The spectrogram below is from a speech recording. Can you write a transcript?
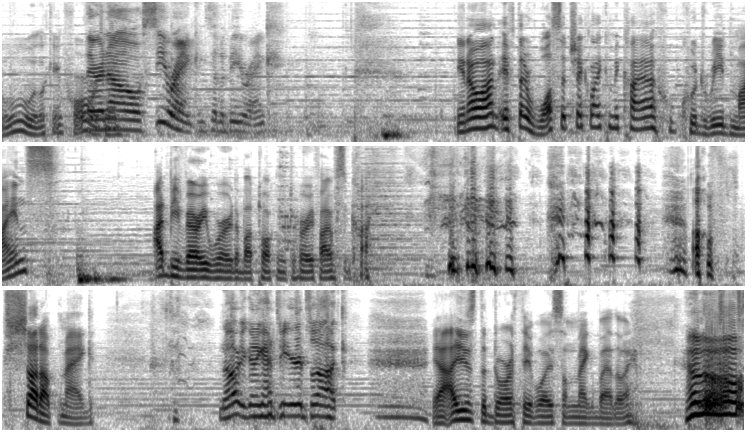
Ooh, looking forward They're now C rank instead of B rank. You know what? If there was a chick like Micaiah who could read minds, I'd be very worried about talking to her if I was a guy. oh, shut up, Meg. No, you're gonna have to hear her talk. Yeah, I used the Dorothy voice on Meg, by the way. Hello!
